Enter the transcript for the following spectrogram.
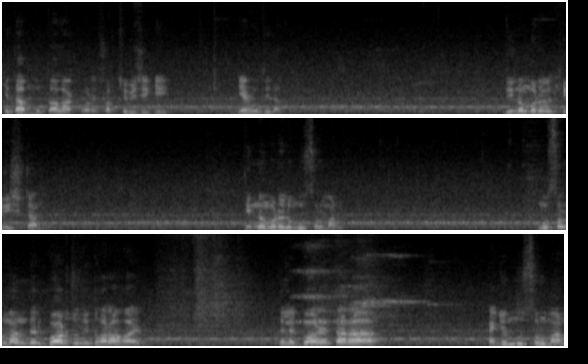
কিতাব মোতালা করে, সবচেয়ে বেশি কি? ইহুদিরা। দুই নম্বর হলো খ্রিস্টান, তিন নম্বর হলো মুসলমান। মুসলমানদের গড় যদি ধরা হয়, তাহলে গড়ে তারা একজন মুসলমান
